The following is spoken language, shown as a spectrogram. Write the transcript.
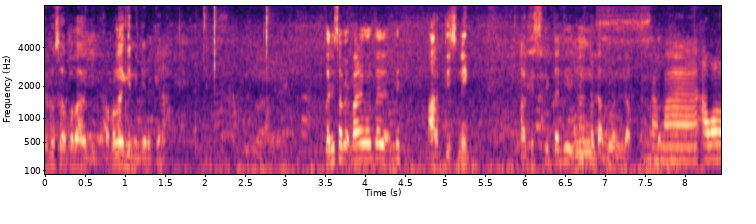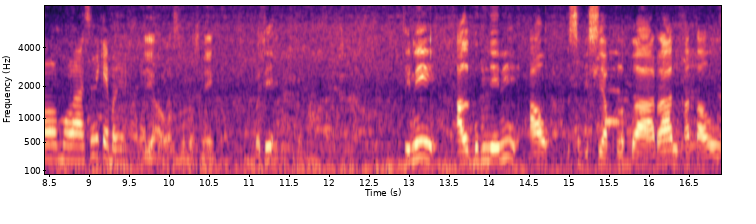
Terus apa lagi? Apa lagi nih kira-kira? tadi sampai mana kau tadi nih Artis nih. artistik tadi ngendak ngendak Sama awal mula seni kayak bang ya. Iya, awal mula Snake. berarti ini albumnya ini siap lebaran atau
